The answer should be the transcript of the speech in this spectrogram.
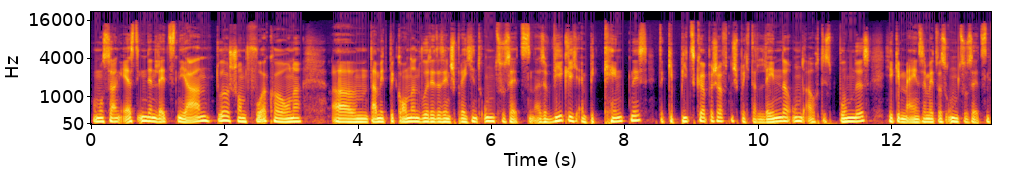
man muss sagen, erst in den letzten Jahren, durchaus schon vor Corona, ähm, damit begonnen wurde, das entsprechend umzusetzen. Also wirklich ein Bekenntnis der Gebietskörperschaften, sprich der Länder und auch des Bundes, hier gemeinsam etwas umzusetzen.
